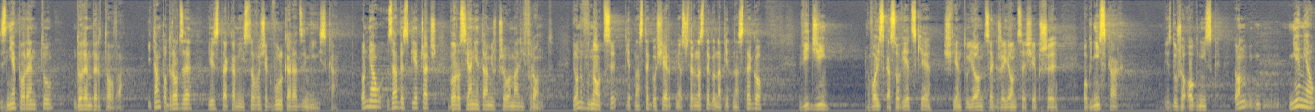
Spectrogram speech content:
z Nieporętu do Rembertowa. I tam po drodze jest taka miejscowość jak Wólka Radzymińska. On miał zabezpieczać, bo Rosjanie tam już przełamali front. I on w nocy 15 sierpnia, z 14 na 15 widzi wojska sowieckie świętujące, grzejące się przy ogniskach. Jest dużo ognisk. On nie miał,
